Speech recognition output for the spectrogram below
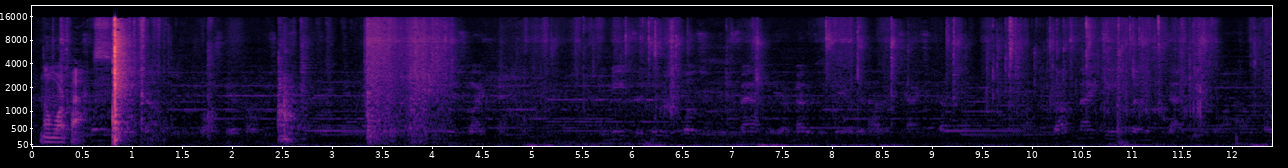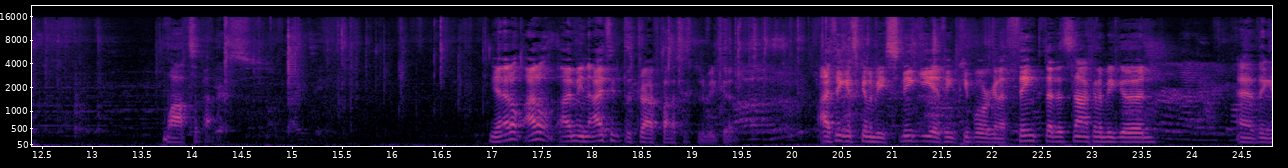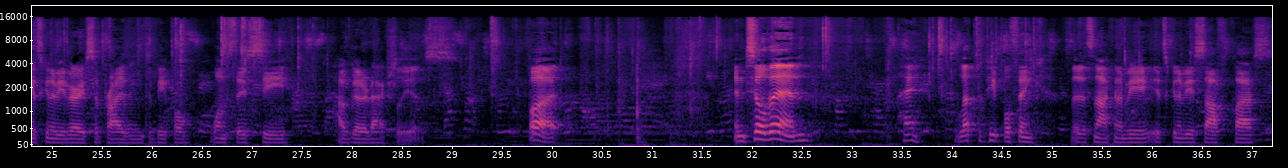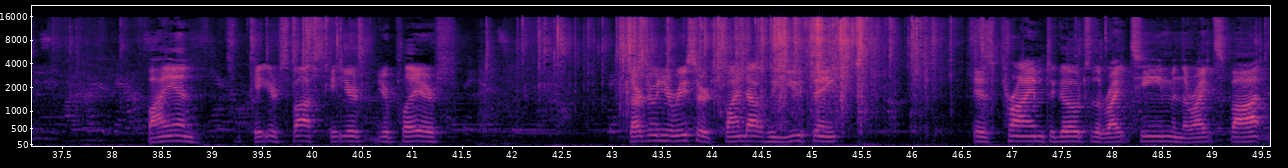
No more packs. Lots of packs. Yeah, I don't. I don't. I mean, I think this draft class is going to be good. I think it's going to be sneaky. I think people are going to think that it's not going to be good, and I think it's going to be very surprising to people once they see how good it actually is. But until then, hey, let the people think that it's not going to be. It's going to be a soft class. Buy in, get your spots, get your your players. Start doing your research. Find out who you think is primed to go to the right team in the right spot.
